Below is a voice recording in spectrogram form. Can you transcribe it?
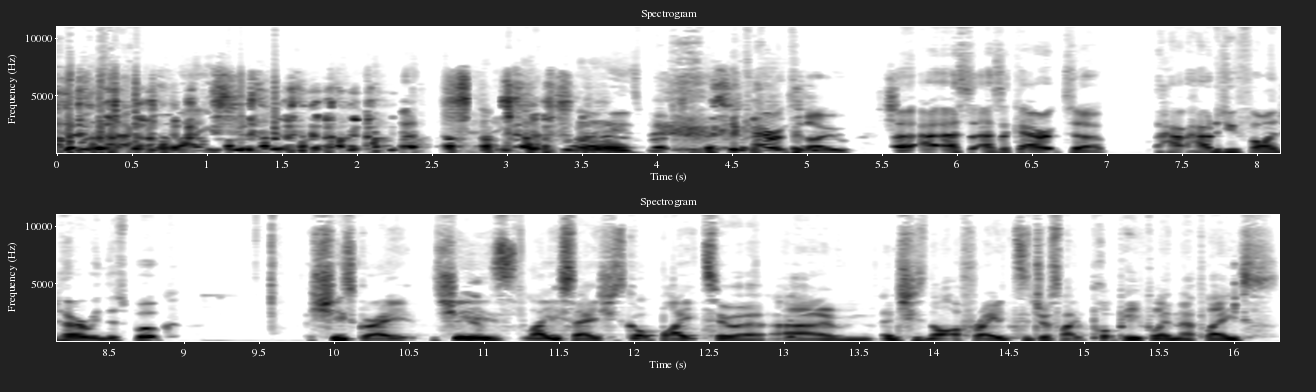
Exactly what that is. exactly what it is. But the character though, uh, as, as a character, how, how did you find her in this book? She's great. She's like you say, she's got bite to her, um, and she's not afraid to just like put people in their place.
